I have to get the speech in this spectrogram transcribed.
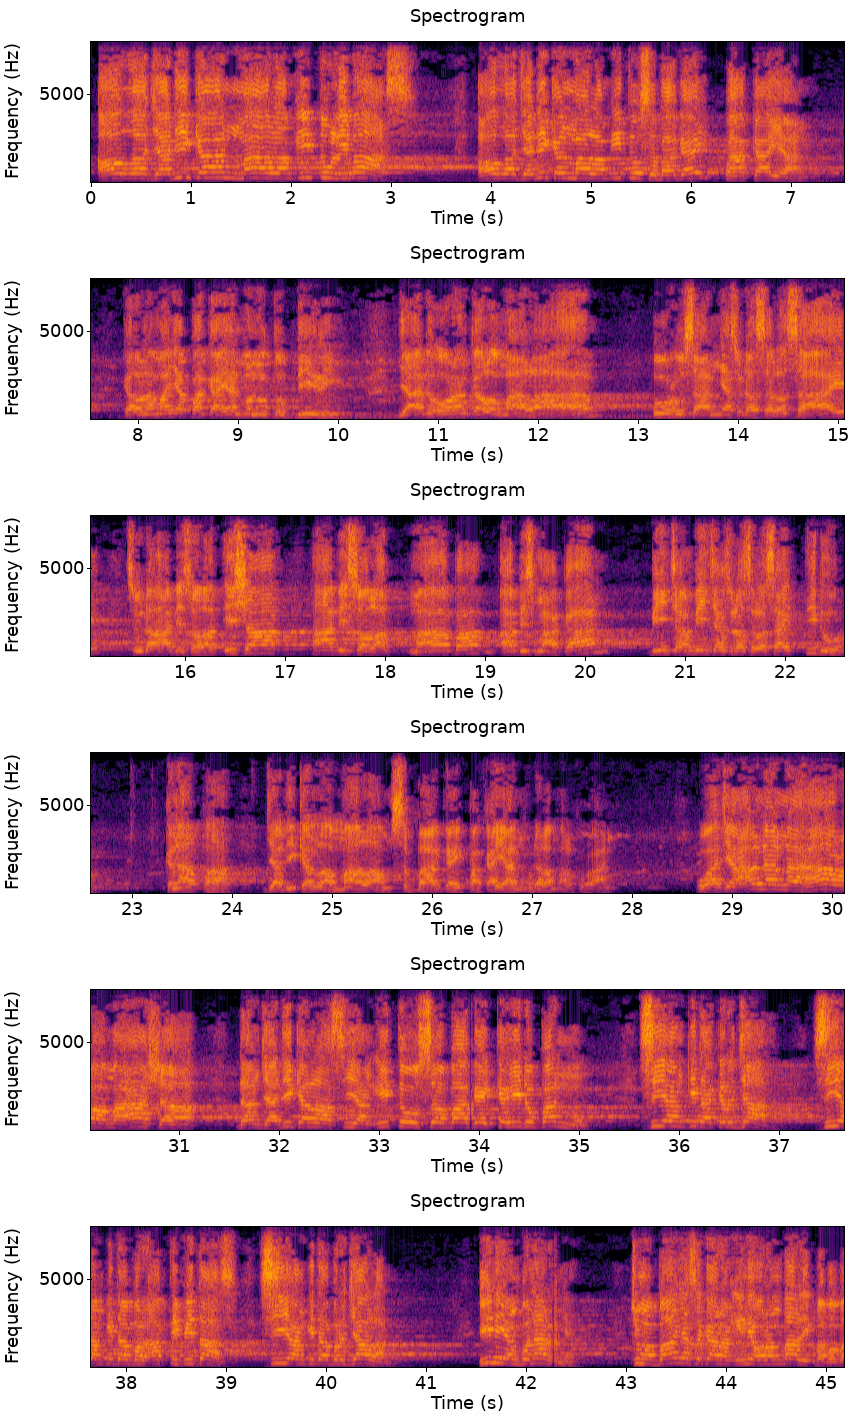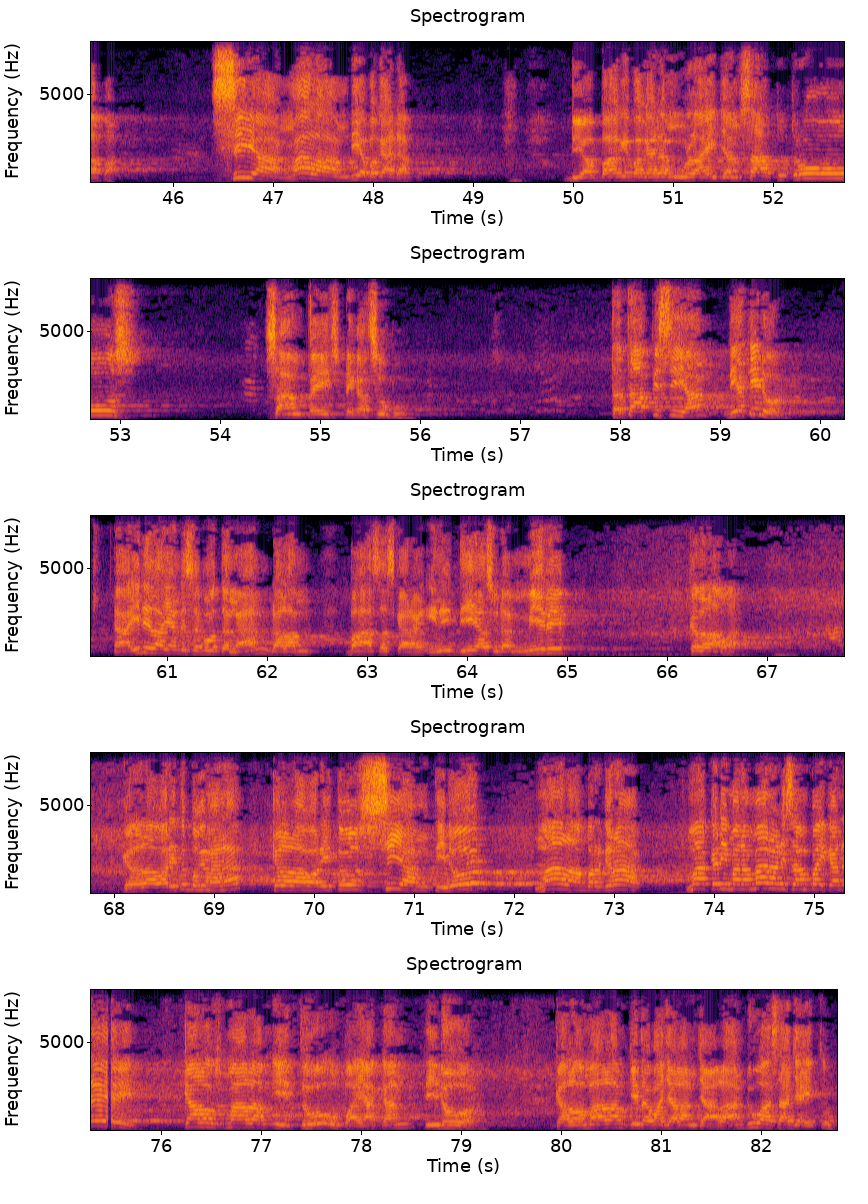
Allah jadikan malam itu libas. Allah jadikan malam itu sebagai pakaian. Kalau namanya pakaian menutup diri. Jadi orang kalau malam urusannya sudah selesai, sudah habis sholat isya, habis sholat apa, habis makan, bincang-bincang sudah selesai, tidur. Kenapa? Jadikanlah malam sebagai pakaianmu dalam Al-Quran. Waja'alna nahara ma'asya dan jadikanlah siang itu sebagai kehidupanmu. Siang kita kerja, siang kita beraktivitas, siang kita berjalan. Ini yang benarnya. Cuma banyak sekarang ini orang balik bapak-bapak. Siang, malam dia begadang. Dia bagi begadang mulai jam 1 terus sampai dekat subuh. Tetapi siang dia tidur. Nah, inilah yang disebut dengan dalam bahasa sekarang ini dia sudah mirip kelelawar. Kelelawar itu bagaimana? Kelelawar itu siang tidur, malam bergerak. Maka di mana-mana disampaikan, eh, kalau malam itu upayakan tidur. Kalau malam kita berjalan-jalan, dua saja itu.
